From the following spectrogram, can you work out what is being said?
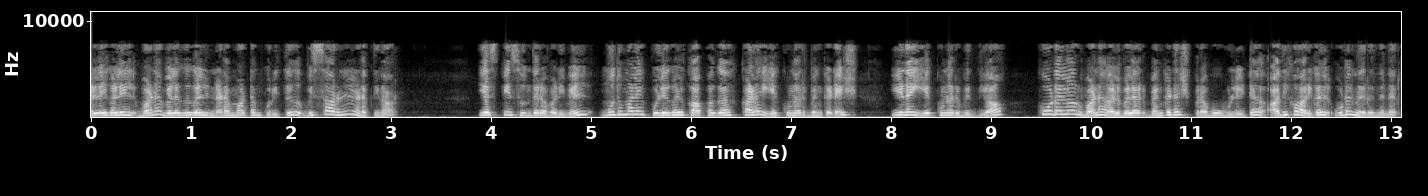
எல்லைகளில் வன விலங்குகளின் நடமாட்டம் குறித்து விசாரணை நடத்தினார். எஸ் பி சுந்தரவடிவேல் முதுமலை புலிகள் காப்பக கள இயக்குநர் வெங்கடேஷ் இணை இயக்குநர் வித்யா கூடலூர் வன அலுவலர் வெங்கடேஷ் பிரபு உள்ளிட்ட அதிகாரிகள் உடனிருந்தனர்.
